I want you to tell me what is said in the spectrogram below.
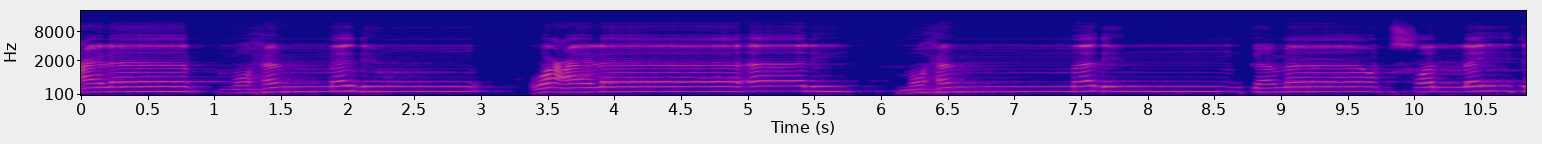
على محمد وعلى آل محمد كما صليت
